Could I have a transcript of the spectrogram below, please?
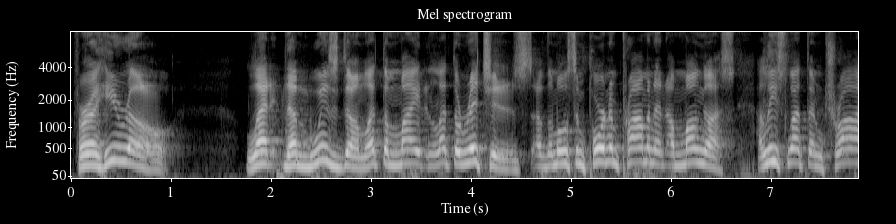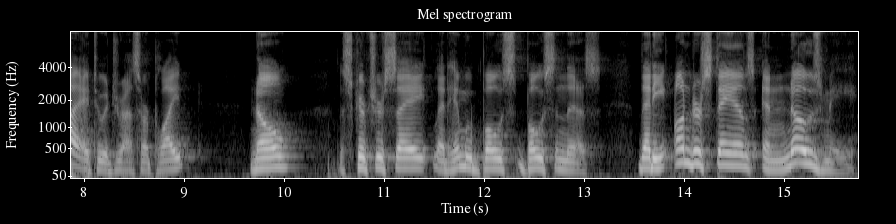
for a hero. Let them wisdom, let the might, and let the riches of the most important and prominent among us, at least let them try to address our plight. No, the scriptures say, let him who boasts boast in this, that he understands and knows me,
